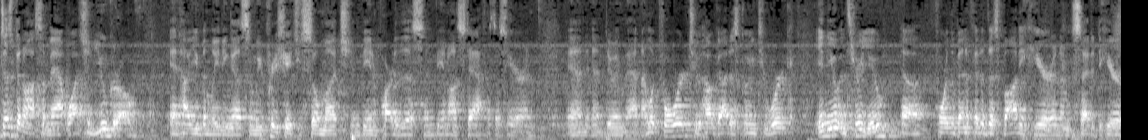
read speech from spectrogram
just been awesome, Matt, watching you grow and how you've been leading us. And we appreciate you so much and being a part of this and being on staff with us here and and and doing that. And I look forward to how God is going to work in you and through you uh, for the benefit of this body here. And I'm excited to hear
